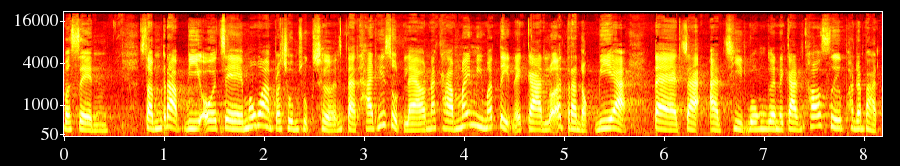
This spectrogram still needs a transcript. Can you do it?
0.75%สำหรับ BOJ เมื่อวานประชุมฉุกเฉิน แต่ท้ายที่สุดแล้วนะคะ ไม่มีมติในการลดอัตราดอกเบี้ย แต่จะอัดฉีดวงเงินในการเข้าซื้อพันธบัตร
